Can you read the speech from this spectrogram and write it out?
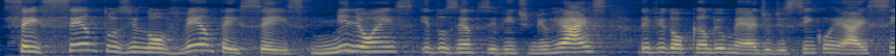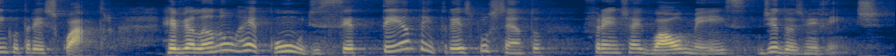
696 milhões e 220 mil reais, devido ao câmbio médio de R$ 5,534, revelando um recuo de 73% frente a igual mês de 2020.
